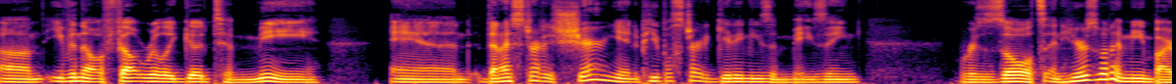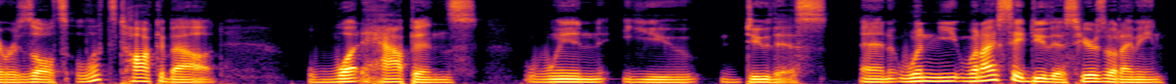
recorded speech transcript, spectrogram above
um, even though it felt really good to me. And then I started sharing it, and people started getting these amazing results. And here's what I mean by results. Let's talk about what happens when you do this. And when you when I say do this, here's what I mean.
